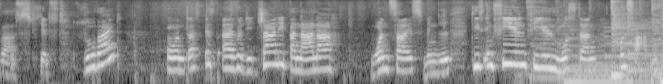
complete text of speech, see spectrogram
war es jetzt soweit. Und das ist also die Charlie Banana One Size Windel, die es in vielen, vielen Mustern und Farben gibt.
